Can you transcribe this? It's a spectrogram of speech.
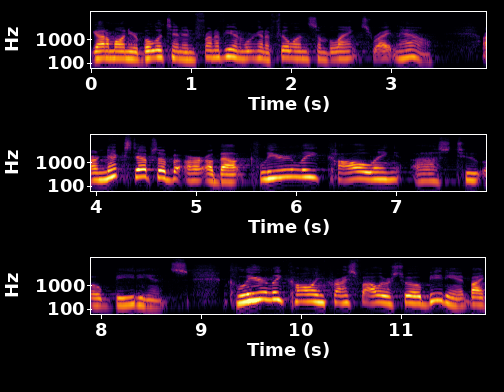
got them on your bulletin in front of you, and we're going to fill in some blanks right now. Our next steps are about clearly calling us to obedience, clearly calling Christ followers to obedience by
